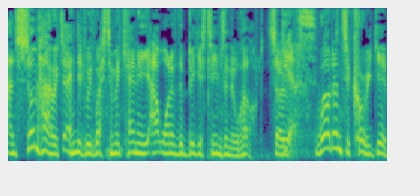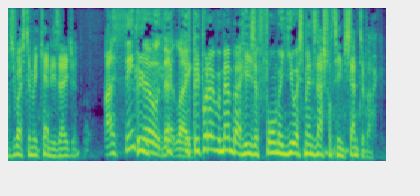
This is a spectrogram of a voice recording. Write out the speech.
And somehow it's ended with Weston McKennie at one of the biggest teams in the world. So Yes. well done to Corey Gibbs, Weston McKennie's agent. I think Who, though that if like people don't remember, he's a former US men's national team centre back.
